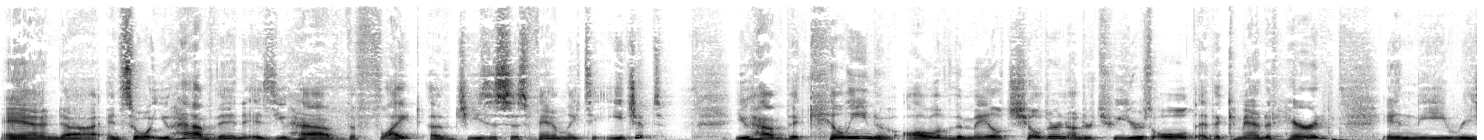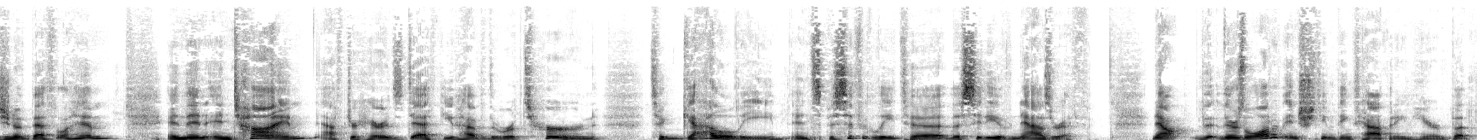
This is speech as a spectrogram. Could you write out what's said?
And, uh, and so what you have then is you have the flight of Jesus' family to Egypt. You have the killing of all of the male children under two years old at the command of Herod in the region of Bethlehem. And then in time, after Herod's death, you have the return to Galilee and specifically to the city of Nazareth. Now, th- there's a lot of interesting things happening here, but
